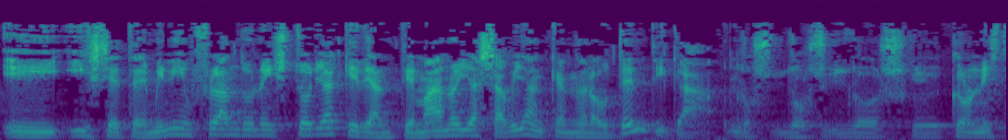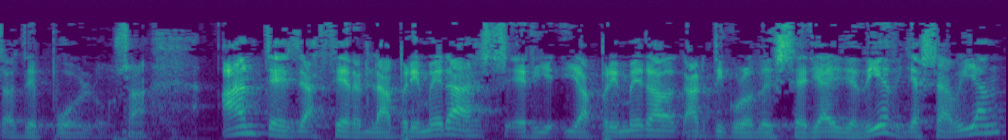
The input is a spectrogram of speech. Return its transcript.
y, se termina inflando una historia que de antemano ya sabían que no era auténtica los, los, eh, cronistas de pueblo. O sea, antes de hacer la primera serie, y el primer artículo del serial de 10 ya sabían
